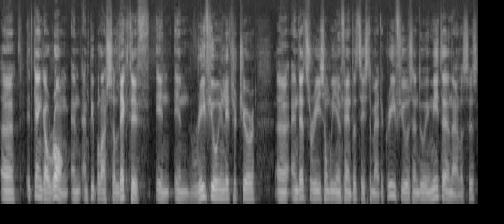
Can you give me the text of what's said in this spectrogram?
Uh, it can go wrong, and, and people are selective in, in reviewing literature, uh, and that's the reason we invented systematic reviews and doing meta-analysis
